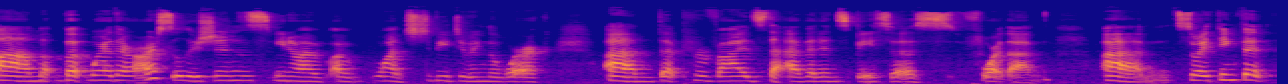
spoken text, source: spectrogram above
Um, but where there are solutions, you know, I, I want to be doing the work um, that provides the evidence basis for them. Um, so I think that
